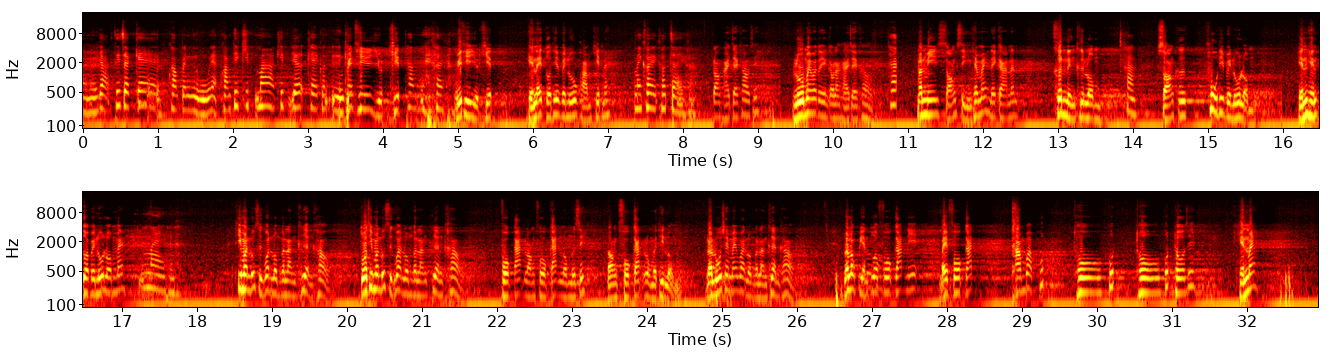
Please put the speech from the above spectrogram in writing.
ค่ะหนูอยากที่จะแก้ความเป็นหนูเนี่ยความที่คิดมากคิดเยอะแค่คนอื่นวิธีหยุดคิดทำไม่ค่อยค่ะวิธีหยุดคิด เห็นไอ้ตัวที่ไปรู้ความคิดไหมไม่ค่อยเข้าใจค่ะ ลองหายใจเข้าสิรู้ไหมว่าตัวเองกำลังหายใจเข้าถ้ามันมีสองสิ่งใช่ไหมในการนั้นคือหนึ่งคือลมค่ะสองคือผู้ที่ไปรู้ลม เห็นเห็นตัวไปรู้ลมไหมไม่ค่ะที่มันรู้สึกว่าลมกำลังเคลื่อนเข้า ตัวที่มันรู้สึกว่าลมกำลังเคลื่อนเข้าโฟกัสลองโฟกัสลมดูสิลองโฟกัสลงไปที่ลมเรารู้ใช่ไหมว่าลมกำลังเคลื่อนเข้าเราลองเปลี่ยนตัวโฟกัสนี้ไปโฟกัส คำว่าพุทโธพุทโธพุทโธสิเห็นไหม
